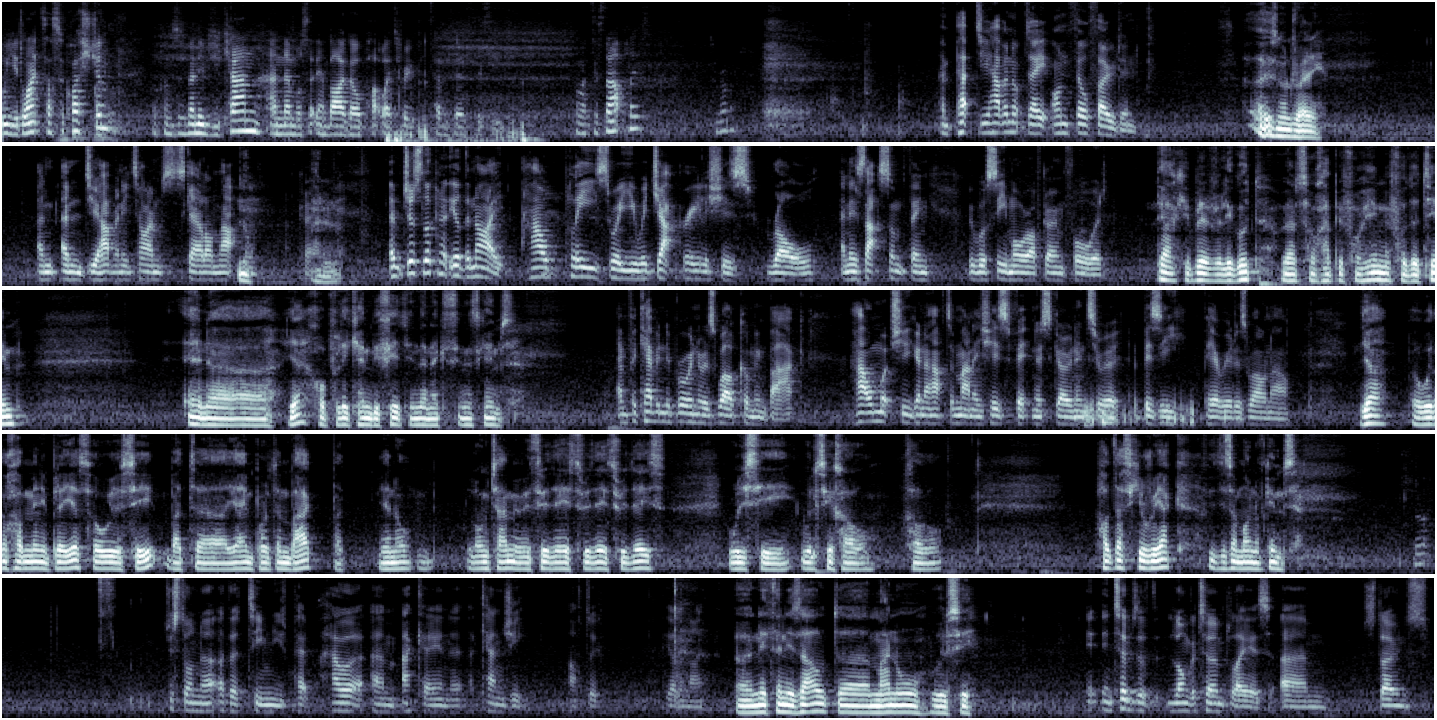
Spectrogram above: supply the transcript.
you'd like to ask a question. We'll come to as many as you can, and then we'll set the embargo partway through for 10.30 this evening. Someone to start, please? To Robert? And Pep, do you have an update on Phil Foden? Uh, he's not ready. And and do you have any time scale on that? No. Okay. I don't know. Um, just looking at the other night, how pleased were you with Jack Grealish's role? And is that something we will see more of going forward? Yeah, he played really good. We are so happy for him and for the team. And uh, yeah, hopefully can be fit in the next in these games. And for Kevin De Bruyne as well coming back, how much are you going to have to manage his fitness going into a, a busy period as well now? Yeah, but we don't have many players, so we'll see. But uh, yeah, important back. But you know, long time, maybe three days, three days, three days. We'll see. We'll see how how how does he react with this amount of games. Just on uh, other team news, Pep, how are um, Ake and uh, Akanji after the other night? Uh, Nathan is out. Uh, Manu, we'll see. In, in terms of longer term players, um, Stones,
